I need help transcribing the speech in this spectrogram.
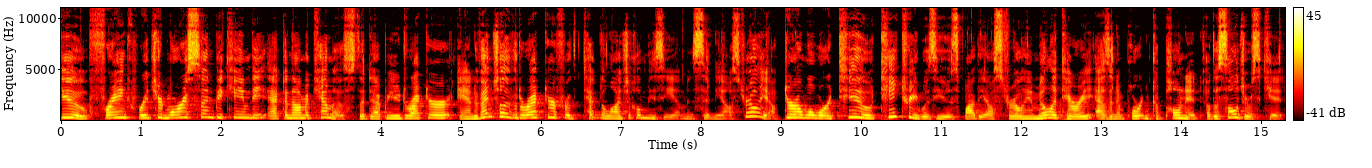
II, Frank Richard Morrison became the economic chemist, the deputy director, and eventually the director for the Technological Museum in Sydney, Australia. During World War II, tea tree was used by the Australian Military as an important component of the soldier's kit.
